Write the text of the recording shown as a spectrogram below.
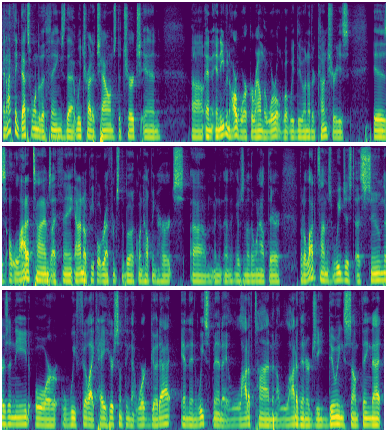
And I think that's one of the things that we try to challenge the church in, uh, and and even our work around the world, what we do in other countries, is a lot of times I think, and I know people reference the book "When Helping Hurts," um, and I think there's another one out there, but a lot of times we just assume there's a need, or we feel like, hey, here's something that we're good at, and then we spend a lot of time and a lot of energy doing something that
